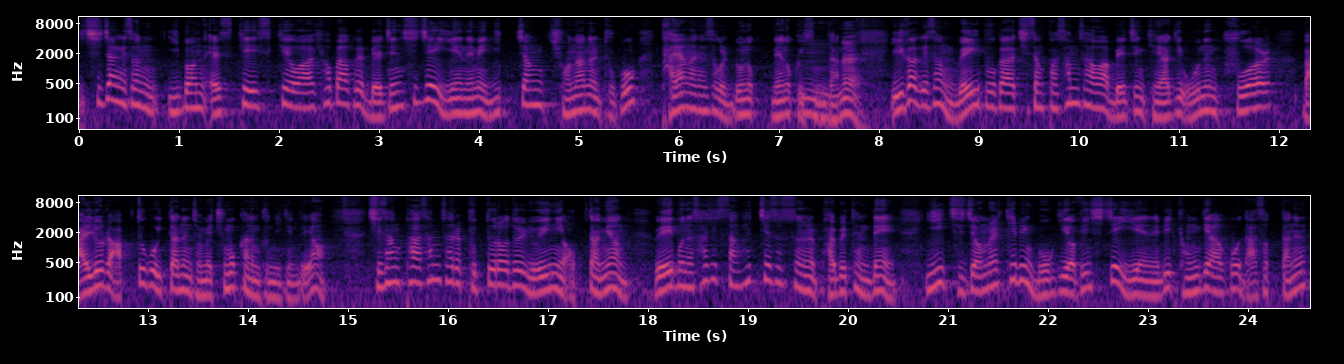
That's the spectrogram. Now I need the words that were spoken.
시장에선 이번 SK 스퀘어와 협약을 맺은 CJ ENM의 입장 전환을 두고 다양한 해석을 노놓- 내놓고 있습니다. 음, 네. 일각에선 웨이브가 지상파 3사와 맺은 계약이 오는 9월 만료를 앞두고 있다는 점에 주목하는 분위기인데요. 지상파 3사를 붙들어둘 요인이 없다면 웨이브는 사실상 해체 수순을 밟을 텐데 이 지점을 티빙 모기업인 CJ ENM이 경계하고 나섰다는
